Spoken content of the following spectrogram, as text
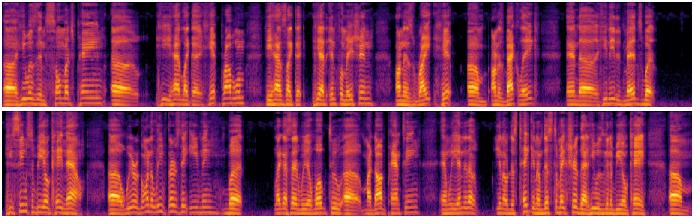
Uh, he was in so much pain. Uh, he had like a hip problem. He has like a he had inflammation on his right hip, um, on his back leg, and uh, he needed meds. But he seems to be okay now. Uh, we were going to leave Thursday evening, but like I said, we awoke to uh, my dog panting, and we ended up, you know, just taking him just to make sure that he was going to be okay. Um,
